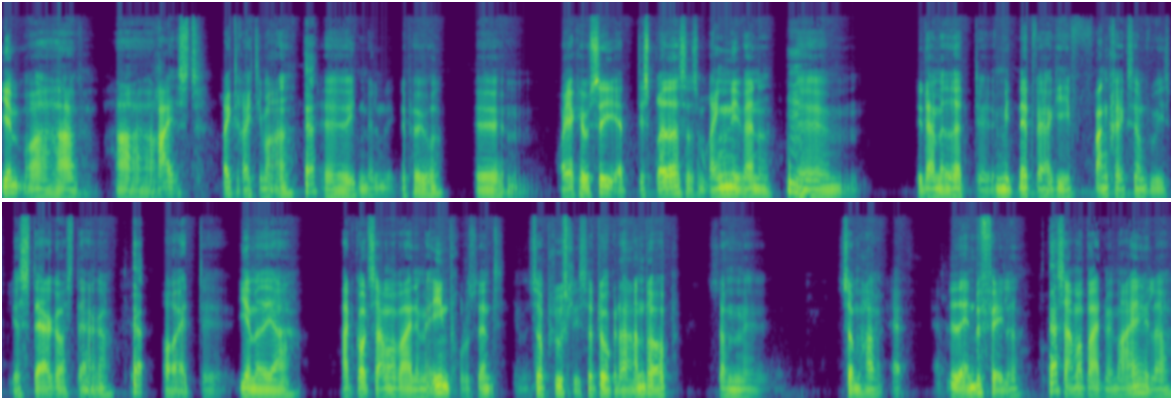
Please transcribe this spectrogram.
hjem og har, har rejst rigtig, rigtig meget ja. øh, i den mellemliggende periode. Øh, og jeg kan jo se, at det spreder sig som ringende i vandet. Mm. Øh, det der med, at øh, mit netværk i Frankrig eksempelvis bliver stærkere og stærkere, ja. og at øh, i og med, at jeg har et godt samarbejde med en producent, jamen, så pludselig så dukker der andre op, som, øh, som har, er blevet anbefalet ja. at samarbejde med mig, eller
